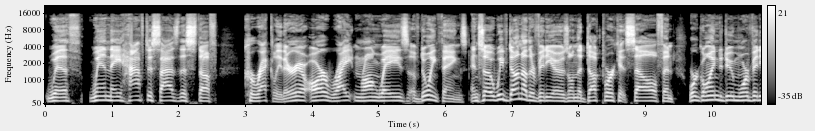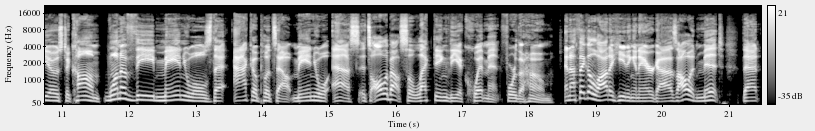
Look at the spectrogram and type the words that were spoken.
with when they have to size this stuff correctly. There are right and wrong ways of doing things. And so we've done other videos on the ductwork itself, and we're going to do more videos to come. One of the manuals that ACCA puts out, Manual S, it's all about selecting the equipment for the home. And I think a lot of heating and air guys, I'll admit that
